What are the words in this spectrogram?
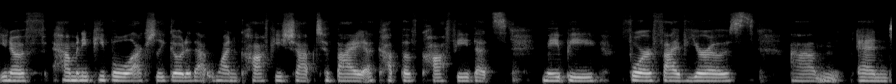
you know, if how many people will actually go to that one coffee shop to buy a cup of coffee that's maybe four or five euros um, and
